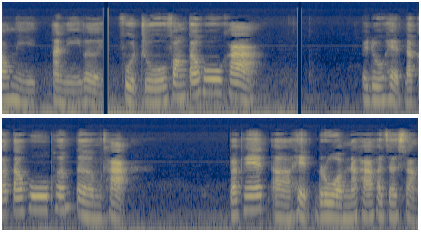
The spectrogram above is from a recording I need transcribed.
ต้องมีอันนี้เลย ฝูจูฟองเต้าหู้ค่ะ ไปดูเห็ดแล้วก็เต้าหู้เพิ่มเติมค่ะ ประเภทเห็ดรวมนะคะเขาจะสั่ง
